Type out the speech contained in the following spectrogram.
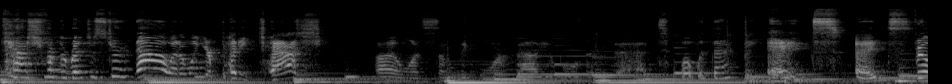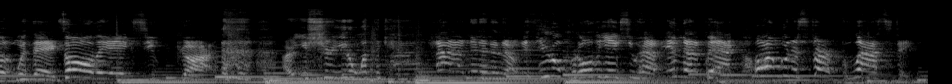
cash from the register? No, I don't want your petty cash! I want something more valuable than that. What would that be? Eggs. Eggs? Fill it with eggs. All the eggs you got. Are you sure you don't want the cash? Ah, no, no, no, no. If you don't put all the eggs you have in that bag, I'm gonna start blasting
